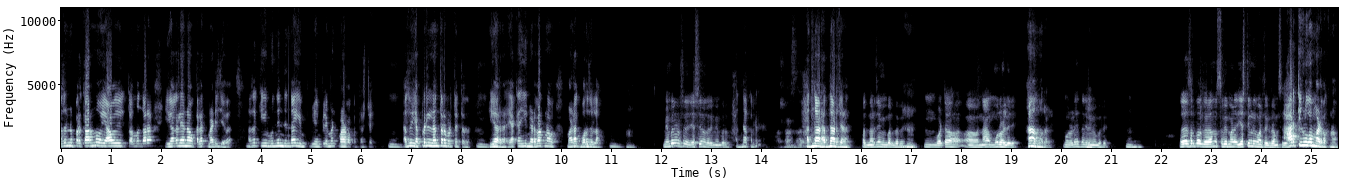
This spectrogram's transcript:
ಅದನ್ನ ಪ್ರಕಾರನು ಯಾವ ತಮ್ಮಂದಾರ ಈಗಾಗಲೇ ನಾವು ಕಲೆಕ್ಟ್ ಮಾಡಿದ್ದೇವೆ. ಅದಕ್ಕೆ ಈ ಮುಂದಿನ ದಿನದಾಗ ಇಂಪ್ಲಿಮೆಂಟ್ ಮಾಡ್ಬೇಕಂತ ಅಷ್ಟೇ. ಅದು ಏಪ್ರಿಲ್ ನಂತರ ಬರ್ತೈತೆ ಅದು. ಇಯರ್ ಯಾಕಂದ್ರೆ ಈ ನಡ್ಬಾಕ್ ನಾವು ಮಾಡಕ್ ಬರುದಿಲ್ಲ. ಮೆಂಬರ್ ಎಷ್ಟು ಜನ ಮೆಂಬರ್? ಹದಿನಾಲ್ಕು ಅಲ್ರಿ ಹದಿನಾರು ಹದಿನಾರು ಜನ. ಹದಿನಾರು ಜನ ಮೆಂಬರ್ ಇದಾರೆ. ಹ್ಮ್. ಹ್ಮ್ ಒಟ್ಟ ಆ, ನಾ ಮೂರು ಹಳ್ಳಿ ರೀ. ಹಾ ಮೂರಲ್ಲಿ ಮೂರು ಹಳ್ಳಿ ಹದಿನೈದು ಹ್ಮ್. ಮೆಂಬರ್ ರೀ. ಹ್ಮ್ ಅದೇ ಸ್ವಲ್ಪ ಗ್ರಾಮ ಸಭೆ ಮಾಡಿ ಎಷ್ಟು ತಿಂಗಳಿಗೆ ಮಾಡ್ತೀವಿ ಗ್ರಾಮ ಸಭೆ? ಆರ್ ತಿಂಗಳಿಗೊಮ್ಮೆ ಮಾಡ್ಬೇಕು ನಾವು.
